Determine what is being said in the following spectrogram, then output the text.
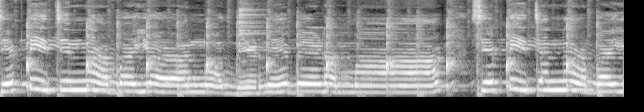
ಸೇಫ್ಟಿ ಚಿನ್ನ ಭಯ ಅನ್ನೋದು ಬೇಡವೇ ಬೇಡಮ್ಮ. ಸೇಫ್ಟಿ ಚೆನ್ನ ಭಯ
